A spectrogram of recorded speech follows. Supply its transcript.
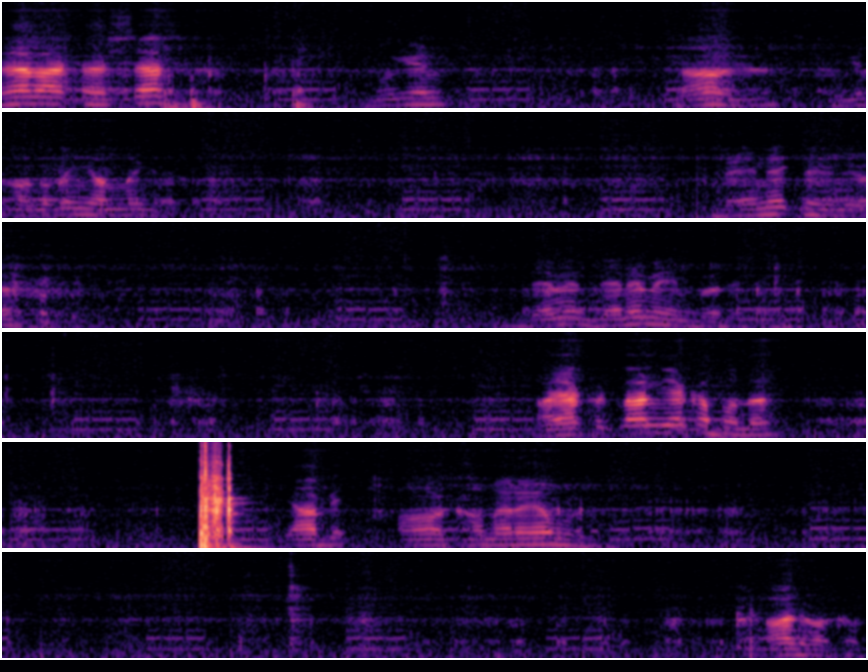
Merhaba arkadaşlar. Bugün ne yapıyoruz? Bugün Anıl'ın yanına gidiyoruz. Değnekle iniyor. Deme, denemeyin böyle. Ayaklıklar niye kapalı? Ya bir... Aa kameraya vurdum. Hadi bakalım.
